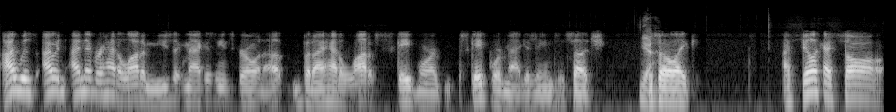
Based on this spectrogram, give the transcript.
I was I would I never had a lot of music magazines growing up, but I had a lot of skateboard skateboard magazines and such. Yeah. So like, I feel like I saw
